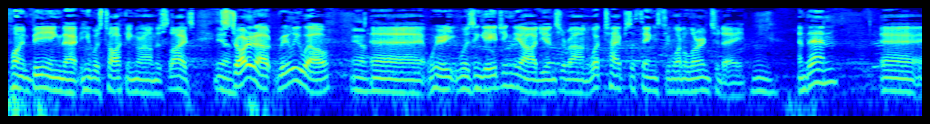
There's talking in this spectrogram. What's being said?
point being that he was talking around the slides. It started out really well, Yeah. uh, where he was engaging the audience around what types of things do you want to learn today, Mm. and then. Uh,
